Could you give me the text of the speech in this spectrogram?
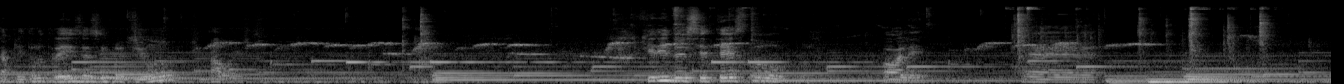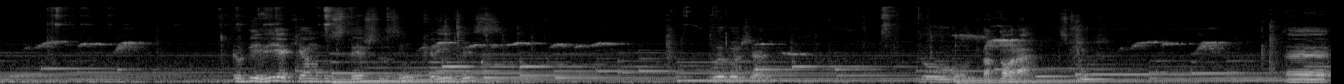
capítulo 3, versículo de 1 a 8. Querido, esse texto, olhe, é um dos textos incríveis do Evangelho, do, da Torá. É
